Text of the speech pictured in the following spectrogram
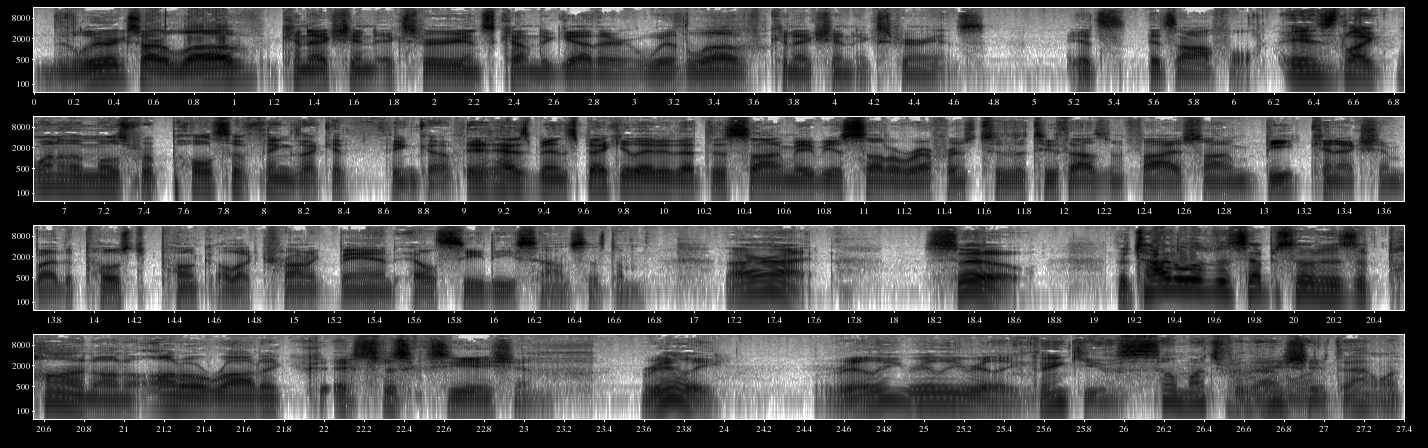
the lyrics are "Love Connection Experience come together with Love Connection Experience." It's it's awful. It's like one of the most repulsive things I could think of. It has been speculated that this song may be a subtle reference to the 2005 song "Beat Connection" by the post-punk electronic band LCD Soundsystem. All right, so the title of this episode is a pun on autoerotic asphyxiation. Really, really, really, really. Thank you so much for that appreciate that one.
